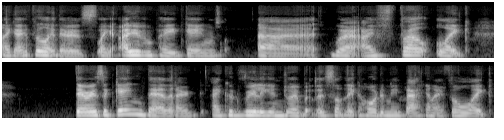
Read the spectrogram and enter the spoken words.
like i feel like there's like i've even played games uh, where I felt like there is a game there that I, I could really enjoy, but there's something holding me back, and I feel like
